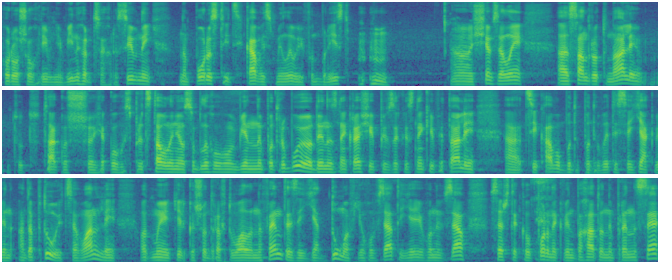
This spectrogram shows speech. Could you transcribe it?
хорошого рівня Вінгер, це агресивний, напористий, цікавий, сміливий футболіст. Ще взяли Сандро Тоналі. Тут також якогось представлення особливого він не потребує. Один із найкращих півзахисників Італії. Цікаво буде подивитися, як він адаптується в Англії. От ми тільки що драфтували на фентезі. Я думав його взяти, я його не взяв. Все ж таки, опорник він багато не принесе.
